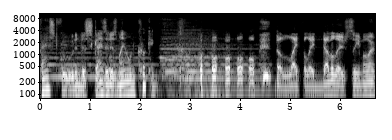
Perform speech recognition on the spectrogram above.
fast food and disguise it as my own cooking? Delightfully devilish, Seymour.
